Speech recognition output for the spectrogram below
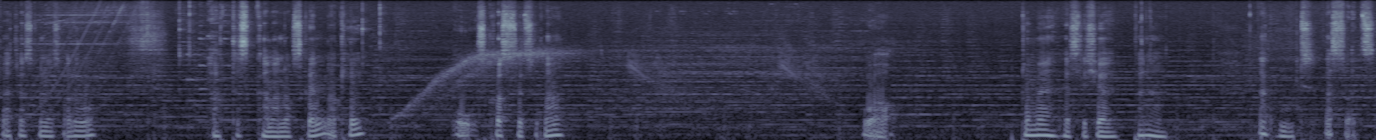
Da das ist Hallo. Ach, das kann man noch scannen, okay. Oh, es kostet sogar. Wow. Dumme, hässliche Banner. Na gut, was soll's.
